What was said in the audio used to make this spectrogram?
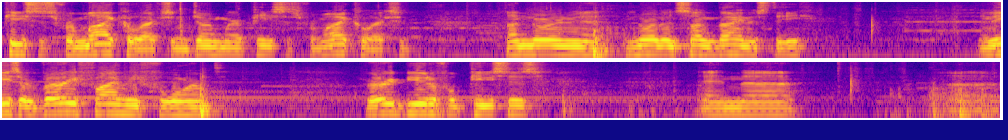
pieces from my collection, Junware pieces from my collection, during the Northern Sung Dynasty. And these are very finely formed, very beautiful pieces. And uh, uh,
